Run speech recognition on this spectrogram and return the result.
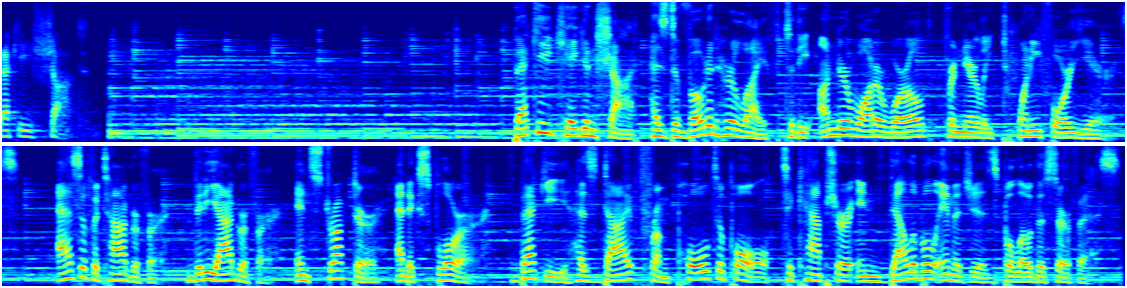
Becky Schott. Becky Kagan Schott has devoted her life to the underwater world for nearly 24 years. As a photographer, videographer, instructor, and explorer, Becky has dived from pole to pole to capture indelible images below the surface.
